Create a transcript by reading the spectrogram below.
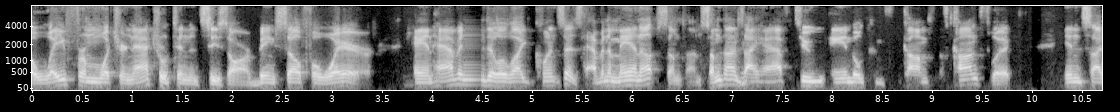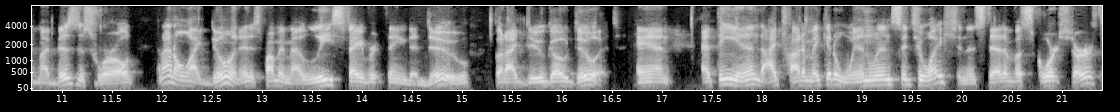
away from what your natural tendencies are being self-aware and having to like clint says having to man up sometimes. Sometimes i have to handle con- con- conflict inside my business world and i don't like doing it. It's probably my least favorite thing to do but i do go do it. And at the end i try to make it a win-win situation instead of a scorched earth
